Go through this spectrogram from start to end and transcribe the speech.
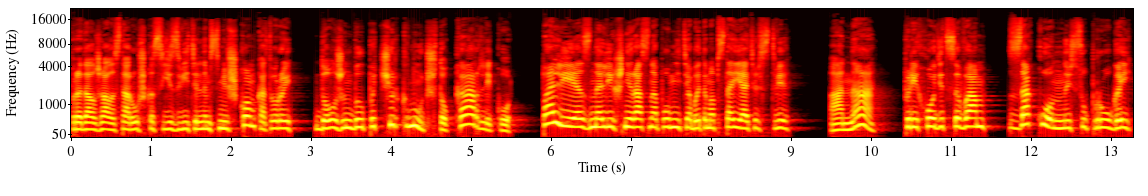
продолжала старушка с язвительным смешком, который должен был подчеркнуть, что карлику полезно лишний раз напомнить об этом обстоятельстве. Она приходится вам законной супругой.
